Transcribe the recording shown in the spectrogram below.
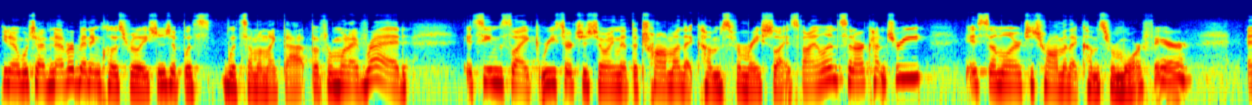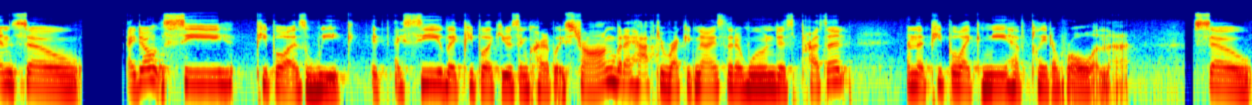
you know, which I've never been in close relationship with with someone like that, but from what I've read, it seems like research is showing that the trauma that comes from racialized violence in our country is similar to trauma that comes from warfare. And so I don't see people as weak. It, I see like people like you as incredibly strong, but I have to recognize that a wound is present and that people like me have played a role in that. So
